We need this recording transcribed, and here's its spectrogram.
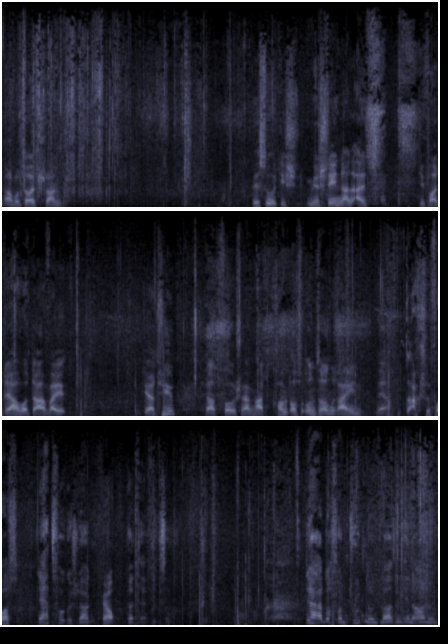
Aber Deutschland, weißt du, die, wir stehen dann als die Verderber da, weil der Typ, der es vorgeschlagen hat, kommt aus unseren Reihen. Wer? Der Axel Voss. Der hat's vorgeschlagen? Ja. Der Wichser. Der hat doch vom Tuten und Blasen keine Ahnung.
